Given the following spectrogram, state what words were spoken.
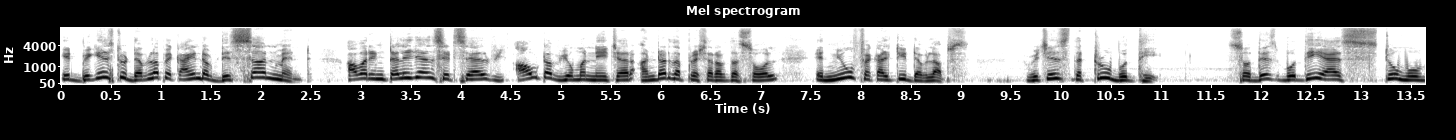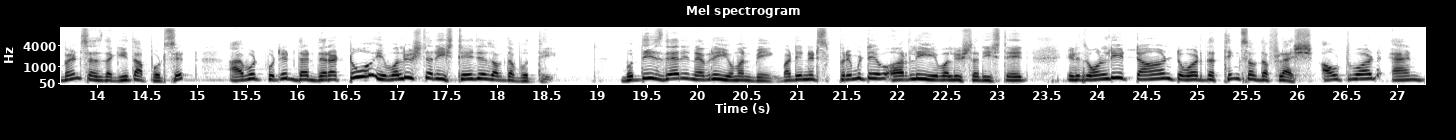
It begins to develop a kind of discernment. Our intelligence itself, out of human nature, under the pressure of the soul, a new faculty develops, which is the true buddhi. So, this buddhi has two movements, as the Gita puts it. I would put it that there are two evolutionary stages of the buddhi. Buddhi is there in every human being, but in its primitive early evolutionary stage, it is only turned toward the things of the flesh, outward and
